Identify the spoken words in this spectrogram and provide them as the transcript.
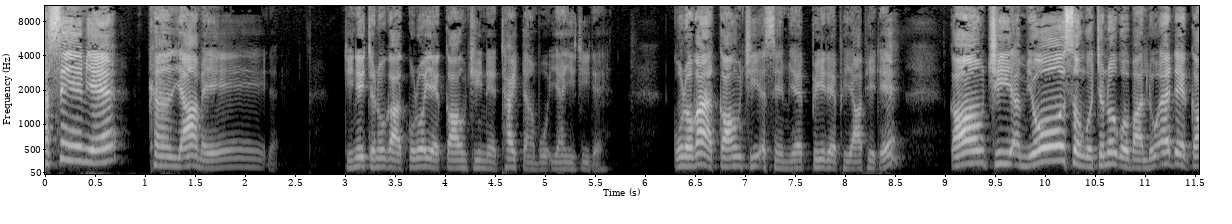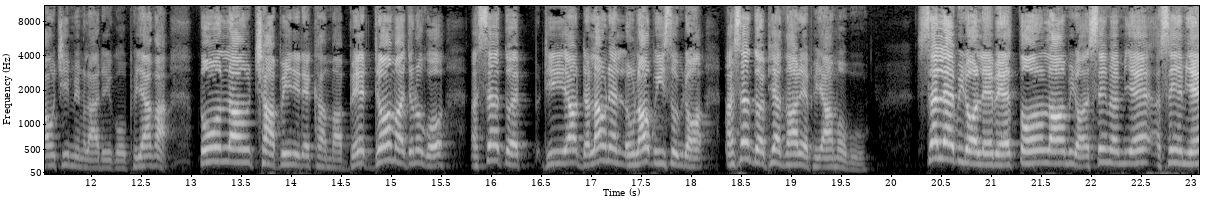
အစဉ်မြဲခံရမယ်တဲ့ဒီနေ့ကျွန်တော်ကကိုတော်ရဲ့ကောင်းချီးနဲ့ထိုက်တန်ဖို့အရန်ရည်ကြီးတယ်ကိုတော်ကကောင်းချီးအစဉ်မြဲပေးတဲ့ဘုရားဖြစ်တယ် ကောင်းချီးအမျိုးစုံကိုကျွန်တော်ကိုပါလိုအပ်တဲ့ကောင်းချီးမင်္ဂလာတွေကိုဘုရားကသွန်းလောင်းချပေးနေတဲ့ခါမှာဘယ်တော့မှကျွန်တော်ကိုအဆက်အသွယ်ဒီရောက်ဒီလောက်နဲ့လုံလောက်ပြီးဆိုပြီးတော့အဆက်အသွယ်ဖြတ်သားတဲ့ဘုရားမဟုတ်ဘူးဆက်လက်ပြီးတော့လည်းပဲသွန်းလောင်းပြီးတော့အစင်မမြဲအစင်မြဲ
